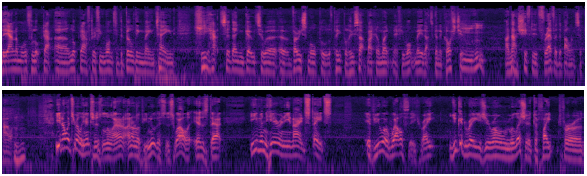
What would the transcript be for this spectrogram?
the animals looked at, uh, looked after, if he wanted the building maintained, he had to then go to a, a very small pool of people who sat back and went, "If you want me, that's going to cost you," and that shifted forever the balance of power. You know what's really interesting, Lou? I don't, I don't know if you knew this as well, is that even here in the United States, if you were wealthy, right, you could raise your own militia to fight for uh,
